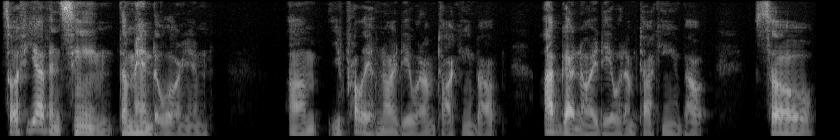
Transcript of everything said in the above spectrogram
So if you haven't seen The Mandalorian, um, you probably have no idea what I'm talking about. I've got no idea what I'm talking about. So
